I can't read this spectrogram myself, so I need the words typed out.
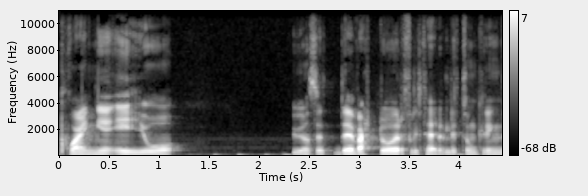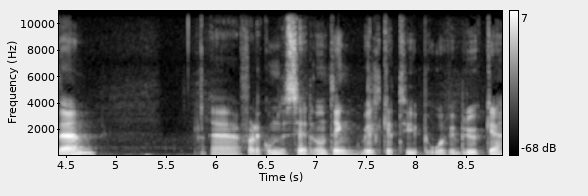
poenget er jo uansett Det er verdt å reflektere litt omkring det. Eh, For det kommuniserer noen ting, hvilke type ord vi bruker,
